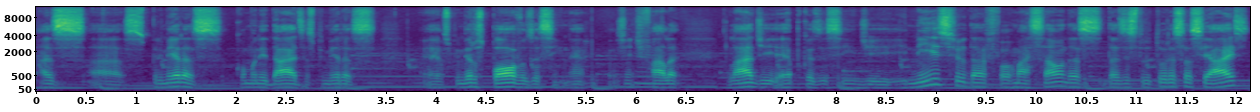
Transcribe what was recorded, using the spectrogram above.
as, as primeiras comunidades, as primeiras, eh, os primeiros povos, assim, né? A gente fala lá de épocas assim de início da formação das, das estruturas sociais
